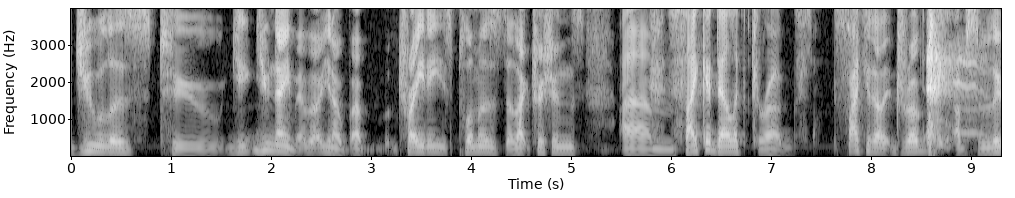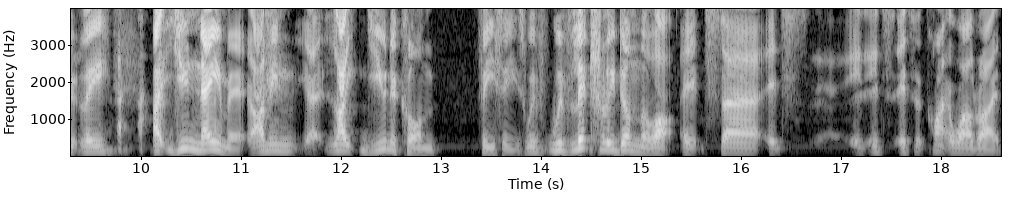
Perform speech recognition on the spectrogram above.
jewelers to you, you name it. Uh, you know, uh, tradies, plumbers, electricians, um, psychedelic drugs, psychedelic drugs. absolutely, uh, you name it. I mean, like unicorn feces. We've we've literally done the lot. It's uh, it's it's it's quite a wild ride,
